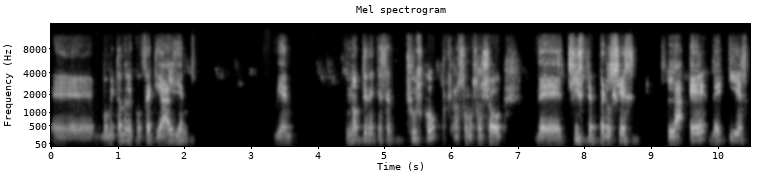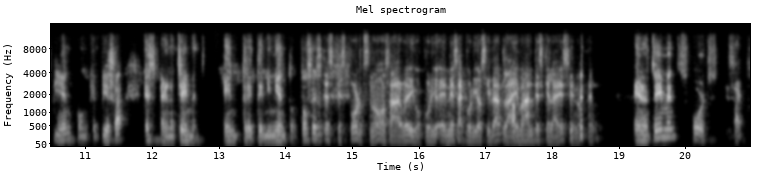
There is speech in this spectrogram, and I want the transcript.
eh, vomitándole confeti a alguien, bien. No tiene que ser chusco, porque no somos un show de chiste, pero si es la E de ESPN con que empieza, es entertainment, entretenimiento. Entonces. Antes que sports, ¿no? O sea, digo, en esa curiosidad, la E va antes que la S, ¿no? Entertainment, sports, exacto.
